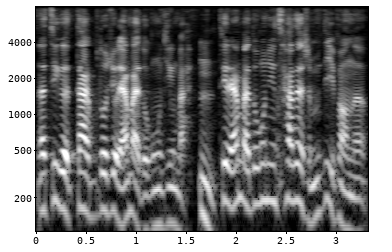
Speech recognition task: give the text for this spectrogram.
那这个大不多就两百多公斤吧。嗯，这两百多公斤差在什么地方呢？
